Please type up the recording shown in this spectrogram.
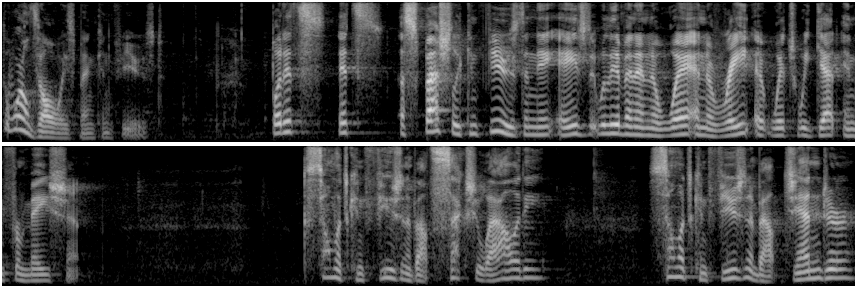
The world's always been confused. But it's, it's especially confused in the age that we live in and the way and the rate at which we get information. So much confusion about sexuality, so much confusion about gender,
